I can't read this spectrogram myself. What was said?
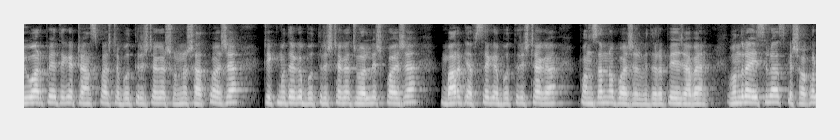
ইউআর পে থেকে ট্রান্সফার্সে বত্রিশ টাকা শূন্য সাত পয়সা, টিকমো থেকে বত্রিশ টাকা চুয়াল্লিশ পয়সা বার ক্যাপস থেকে বত্রিশ টাকা পঞ্চান্ন পয়সার ভিতরে পেয়ে যাবেন। বন্ধুরা, এই ছিল আজকে সকল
